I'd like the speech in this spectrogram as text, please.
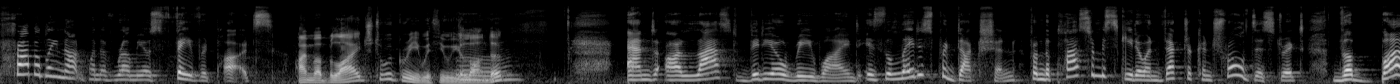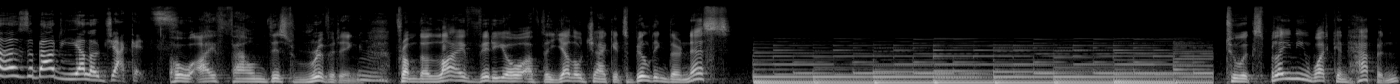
probably not one of Romeo's favorite parts. I'm obliged to agree with you, Yolanda. Mm. And our last video rewind is the latest production from the Placer Mosquito and Vector Control District, The Buzz About Yellow Jackets. Oh, I found this riveting. From the live video of the Yellow Jackets building their nests to explaining what can happen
